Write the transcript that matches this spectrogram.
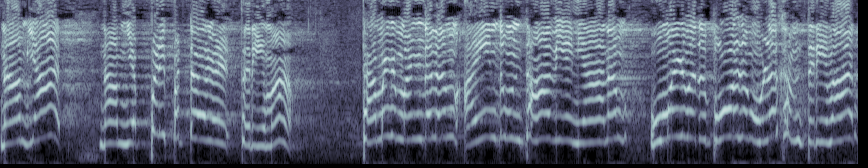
நாம் யார்? நாம் எப்படிப்பட்டவர்கள் தெரியுமா? தமிழ் மண்டலம் ஐந்தும் தாவிய ஞானம் உமிழ்வது போலும் உலகம் தெரிவார்.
